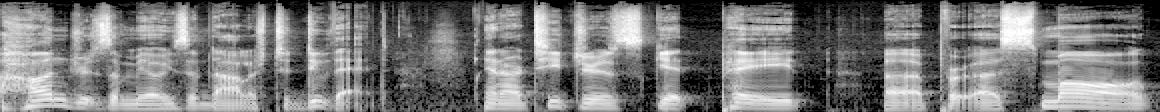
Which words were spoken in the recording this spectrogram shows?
hundreds of millions of dollars to do that, and our teachers get paid a, a small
